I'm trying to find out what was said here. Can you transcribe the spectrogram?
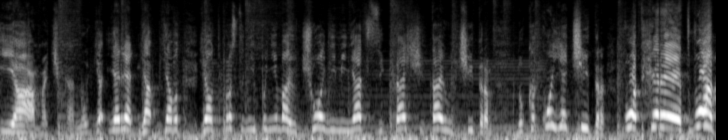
и Амочка. Ну, я, я реально, я, я вот, я вот просто не понимаю, что они меня всегда считают читером. Ну, какой я читер? Вот, Хэрейт, вот!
